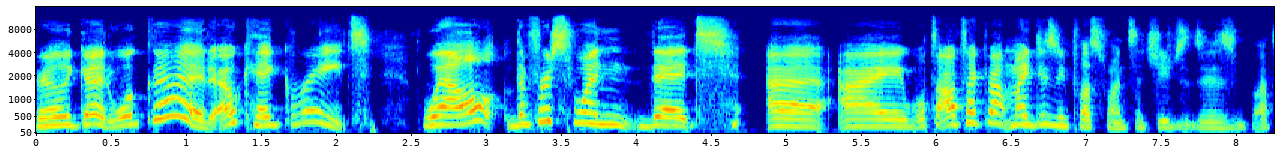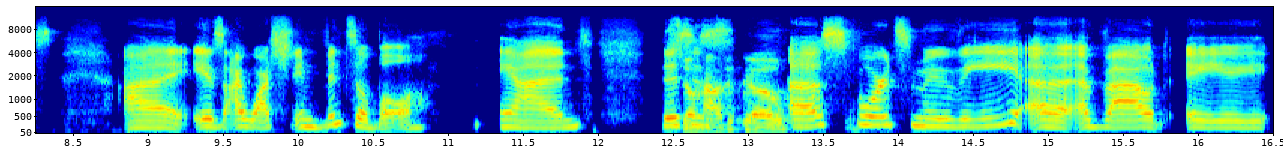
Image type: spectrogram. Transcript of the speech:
Really good. Well, good. Okay, great. Well, the first one that uh, I will, t- I'll talk about my Disney Plus one since you did Disney Plus, uh, is I watched Invincible, and this so is a sports movie uh, about a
